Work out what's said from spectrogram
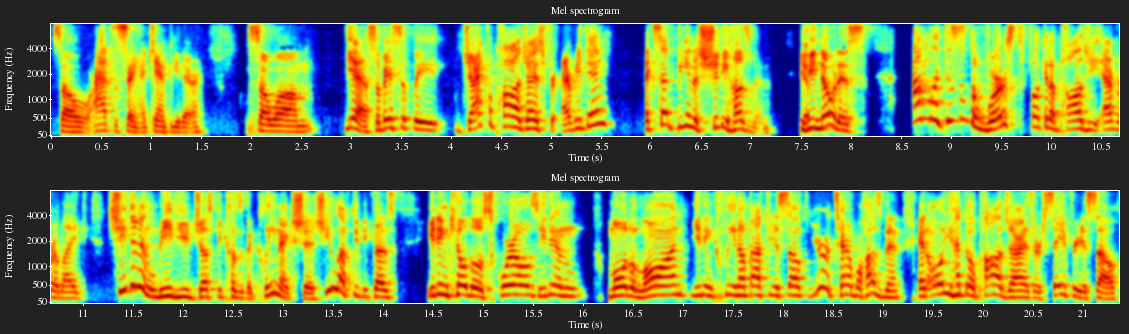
So I have to sing. I can't be there. So um, yeah. So basically, Jack apologized for everything except being a shitty husband. If Yep. you notice, I'm like, this is the worst fucking apology ever. Like, she didn't leave you just because of the Kleenex shit. She left you because you didn't kill those squirrels, you didn't mow the lawn, you didn't clean up after yourself. You're a terrible husband. And all you had to apologize or say for yourself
